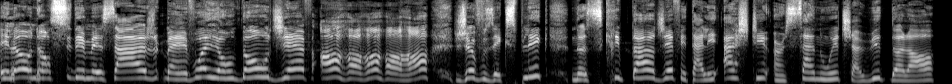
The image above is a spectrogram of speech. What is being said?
Et là, on a reçu des messages. Ben voyons donc, Jeff. Ah ah ah ah ah. Je vous explique. Notre scripteur Jeff est allé acheter un sandwich à 8 dollars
